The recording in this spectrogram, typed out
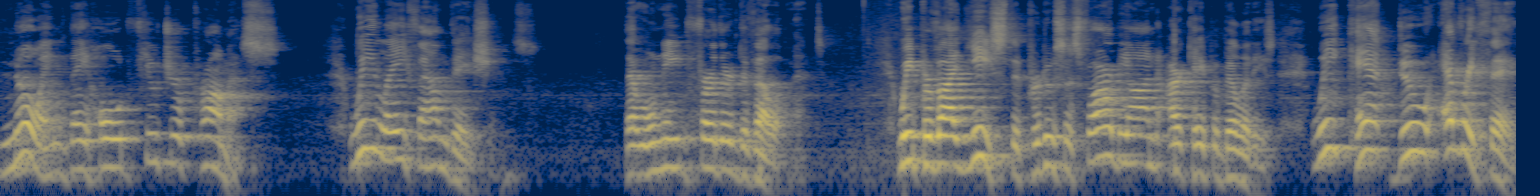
knowing they hold future promise. We lay foundations that will need further development. We provide yeast that produces far beyond our capabilities. We can't do everything.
